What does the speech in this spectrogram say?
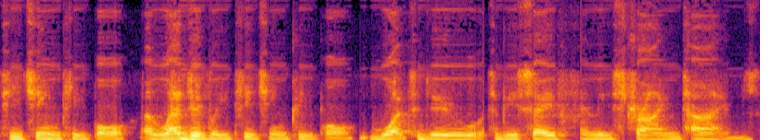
teaching people, allegedly teaching people what to do to be safe in these trying times.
